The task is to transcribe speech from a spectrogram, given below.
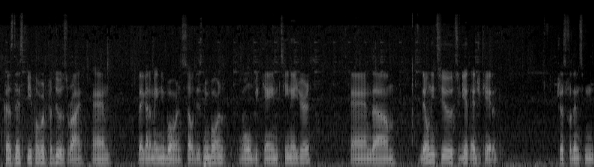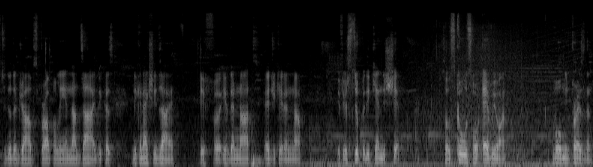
because these people reproduce right? And they're gonna make newborns. So these newborns will become teenagers. And um, they'll need to to get educated just for them to, to do their jobs properly and not die because they can actually die if uh, if they're not educated enough if you're stupid you can't do shit so schools for everyone vote me president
